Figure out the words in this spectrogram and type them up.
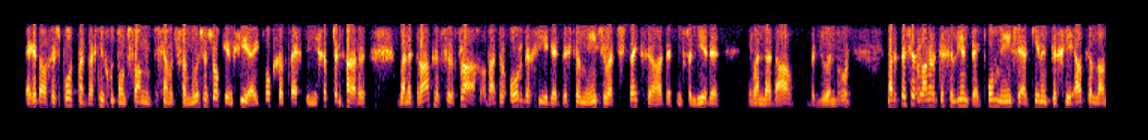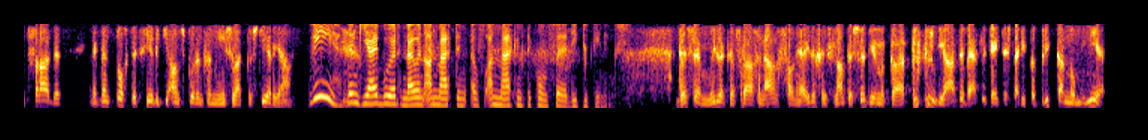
Ek het al gespot, maar dit was nie goed ontvang te sê met van Moses ook en gee. Hy het ook geveg in Egipte daar wanneer dit raak vir vraag watter orde gee dit is vir mense wat stryd gehad het in die verlede en wanneer daar beloon word. Maar dit is 'n belangrike geleentheid om mense erkenning te gee. Elke land vra dit en ek dink tog dit gee 'n bietjie aansporing vir mense wat presteer, ja. Wie dink jy behoort nou in aanmerking of aanmerking te kom vir die toekenninge? Dis 'n moeilike vraag in elk geval. Die huidige land is so deur mekaar. die harde werklikheid is dat die publiek kan nomineer.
